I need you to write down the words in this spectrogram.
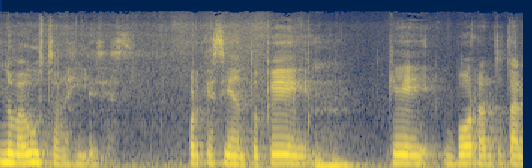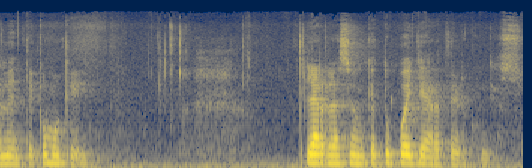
No me gustan las iglesias. Porque siento que, que borran totalmente como que la relación que tú puedes llegar a tener con Dios.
